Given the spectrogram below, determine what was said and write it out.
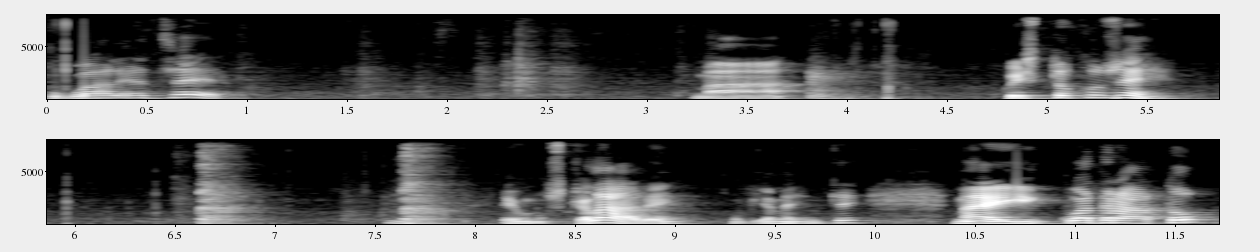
uguale a 0. Ma questo cos'è? È uno scalare, ovviamente, ma è il quadrato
